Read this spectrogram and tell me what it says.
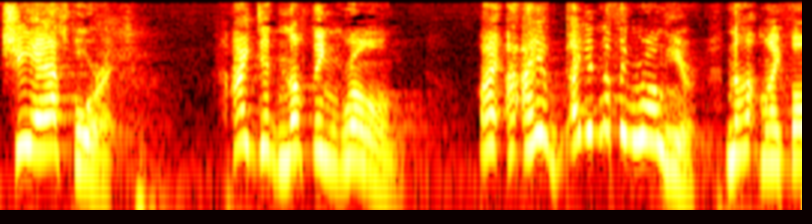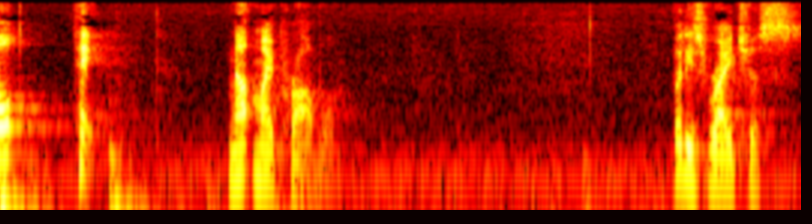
She asked for it. I did nothing wrong. I, I, I, did nothing wrong here. Not my fault. Hey, not my problem. But he's righteous.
